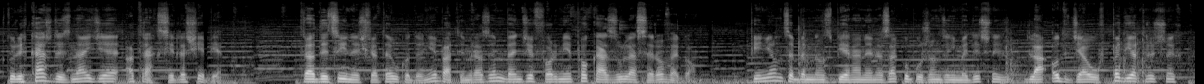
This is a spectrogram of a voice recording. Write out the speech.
w których każdy znajdzie atrakcję dla siebie. Tradycyjne światełko do nieba tym razem będzie w formie pokazu laserowego. Pieniądze będą zbierane na zakup urządzeń medycznych dla oddziałów pediatrycznych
